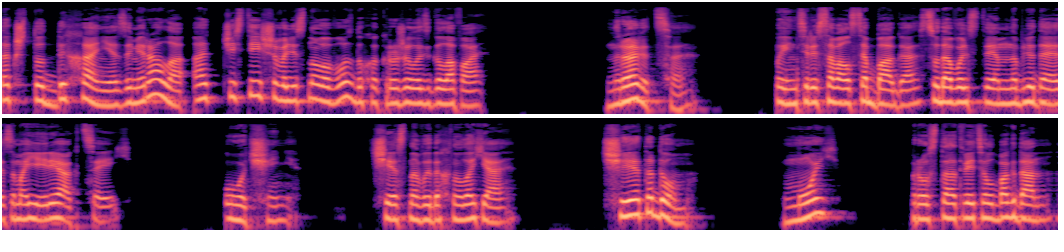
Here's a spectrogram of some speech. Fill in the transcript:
Так что дыхание замирало, а от чистейшего лесного воздуха кружилась голова. «Нравится?» – поинтересовался Бага, с удовольствием наблюдая за моей реакцией. «Очень», – честно выдохнула я. «Чей это дом?» «Мой», – просто ответил Богдан.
